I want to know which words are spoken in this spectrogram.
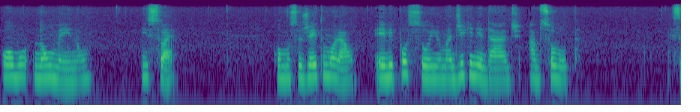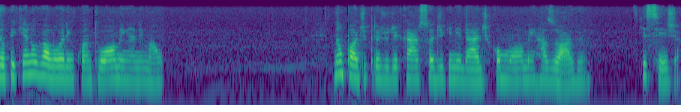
homo noumenon, isso é, como sujeito moral, ele possui uma dignidade absoluta. Seu pequeno valor enquanto homem animal não pode prejudicar sua dignidade como homem razoável. Que seja.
